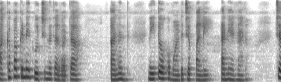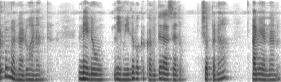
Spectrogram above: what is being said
పక్కపక్కనే కూర్చున్న తర్వాత అనంత్ నీతో ఒక మాట చెప్పాలి అని అన్నాను. చెప్పమన్నాడు అనంత్. నేను నీ మీద ఒక కవిత రాశాను. చెప్పనా? అని అన్నాను.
